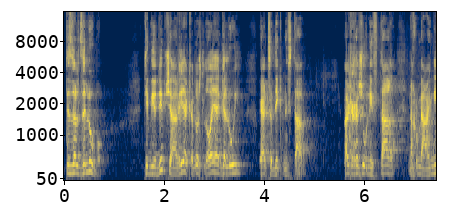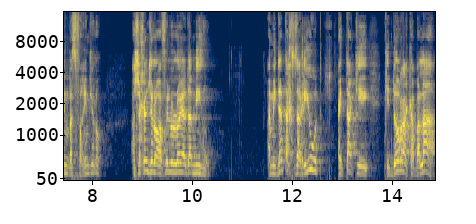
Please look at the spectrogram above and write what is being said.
תזלזלו בו. אתם יודעים שהארי הקדוש לא היה גלוי, הוא היה צדיק נסתר? רק אחרי שהוא נפטר, אנחנו מעיינים בספרים שלו? השכן שלו אפילו לא ידע מי הוא. עמידת אכזריות הייתה כי, כי דור הקבלה,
